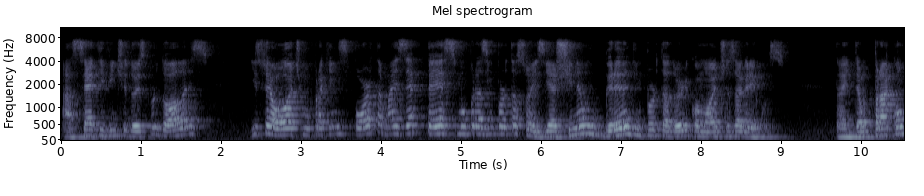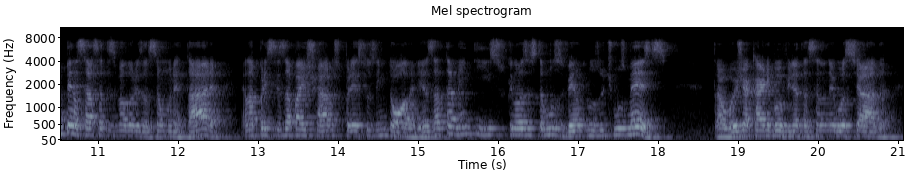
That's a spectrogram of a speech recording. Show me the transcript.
a 7,22 por dólares. Isso é ótimo para quem exporta, mas é péssimo para as importações. E a China é um grande importador de commodities agrícolas. Tá? Então, para compensar essa desvalorização monetária, ela precisa baixar os preços em dólar. E é exatamente isso que nós estamos vendo nos últimos meses. Tá? Hoje a carne bovina está sendo negociada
